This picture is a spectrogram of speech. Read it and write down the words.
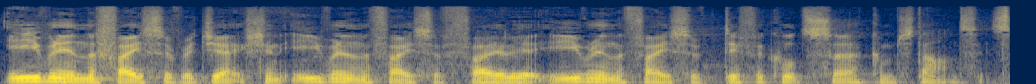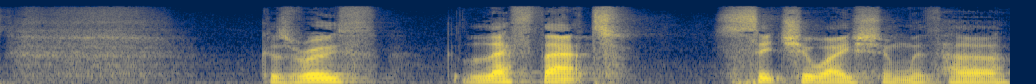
Even in the face of rejection, even in the face of failure, even in the face of difficult circumstances. Because Ruth left that situation with her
